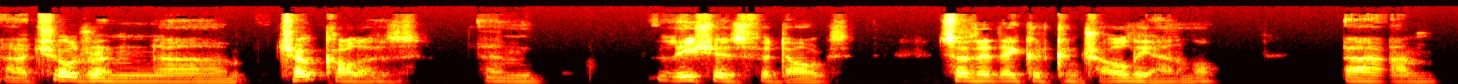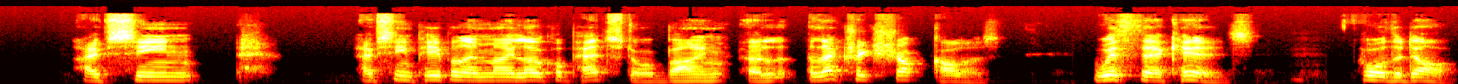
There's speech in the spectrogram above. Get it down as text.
uh, children um, choke collars and leashes for dogs so that they could control the animal. Um, I've seen I've seen people in my local pet store buying el- electric shock collars with their kids for the dog,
